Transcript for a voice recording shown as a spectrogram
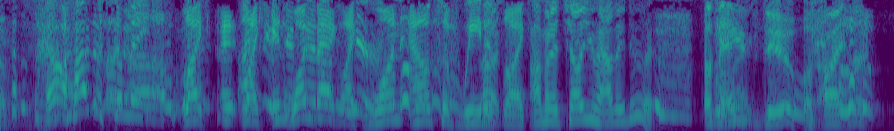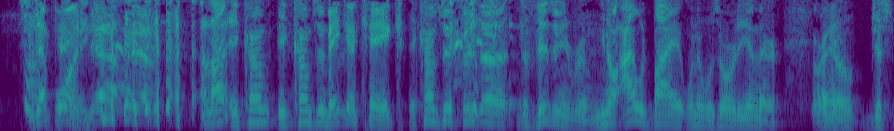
would buy. How, how does somebody like eh, like in one bag like here. one ounce of weed is like I'm going to tell you how they do it. okay. Please do. All right, look, Step one, a lot. It comes it comes in bake through- a cake. It comes in through the, the visiting room. You know, I would buy it when it was already in there. Right. You know, just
